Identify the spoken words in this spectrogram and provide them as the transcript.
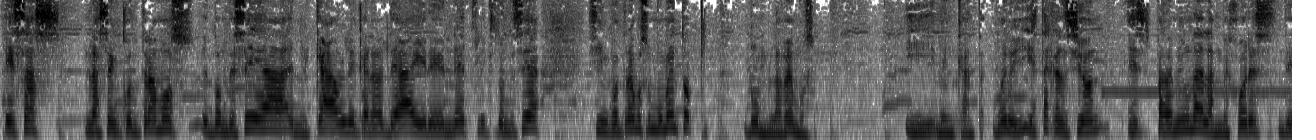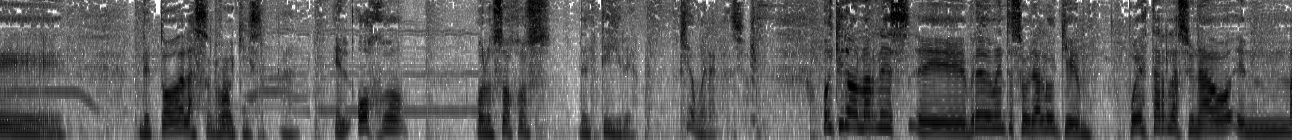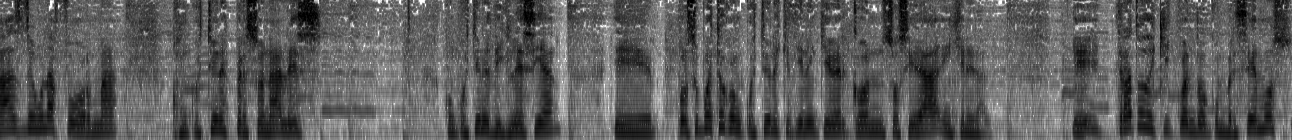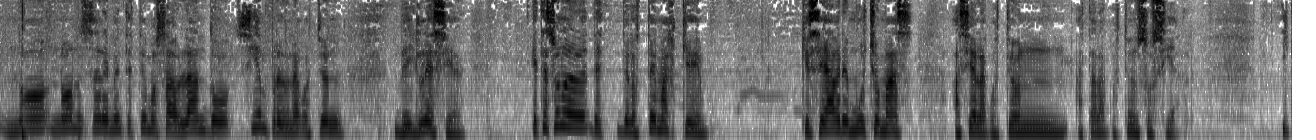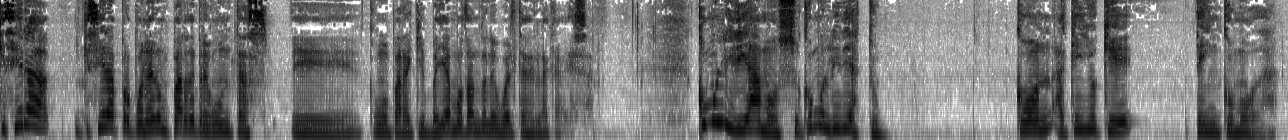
Esas las encontramos en donde sea, en el cable, en canal de aire, Netflix, donde sea. Si encontramos un momento, boom, las vemos. Y me encanta. Bueno, y esta canción es para mí una de las mejores de, de todas las Rockies. El ojo o los ojos del tigre. Qué buena canción. Hoy quiero hablarles eh, brevemente sobre algo que puede estar relacionado en más de una forma con cuestiones personales, con cuestiones de iglesia, eh, por supuesto con cuestiones que tienen que ver con sociedad en general. Eh, trato de que cuando conversemos no, no necesariamente estemos hablando siempre de una cuestión de iglesia. Este es uno de, los temas que, que se abre mucho más hacia la cuestión, hasta la cuestión social. Y quisiera, quisiera proponer un par de preguntas eh, como para que vayamos dándole vueltas en la cabeza. ¿Cómo lidiamos, cómo lidias tú con aquello que te incomoda?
